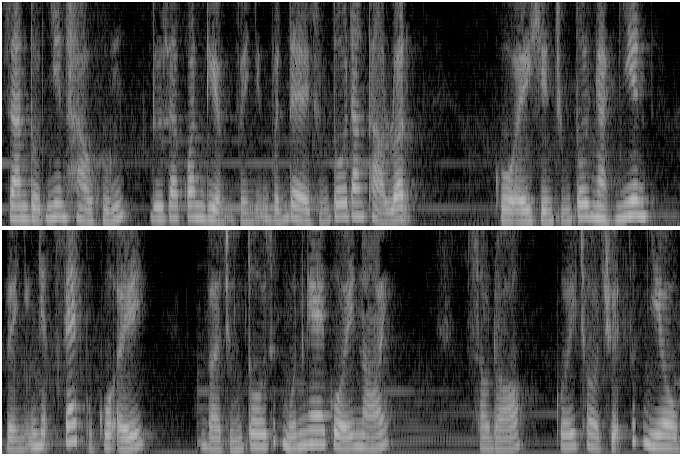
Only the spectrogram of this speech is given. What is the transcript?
gian đột nhiên hào hứng đưa ra quan điểm về những vấn đề chúng tôi đang thảo luận. Cô ấy khiến chúng tôi ngạc nhiên về những nhận xét của cô ấy, và chúng tôi rất muốn nghe cô ấy nói. Sau đó, cô ấy trò chuyện rất nhiều,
